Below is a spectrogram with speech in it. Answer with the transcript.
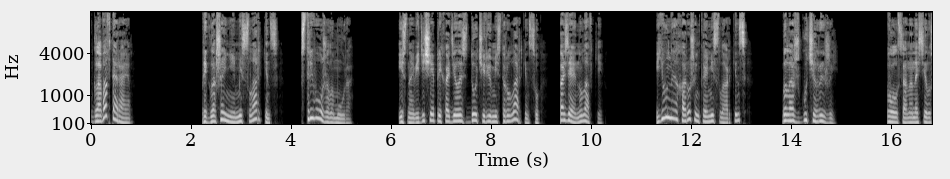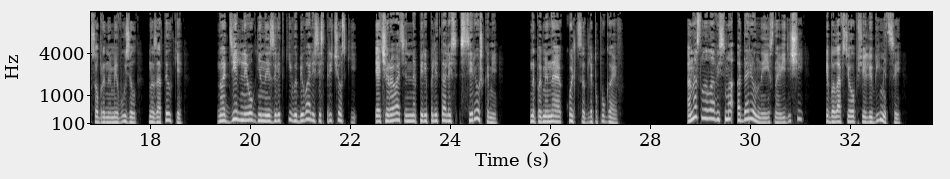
Глава вторая. Приглашение мисс Ларкинс встревожило Мура. Ясновидящая приходилась дочерью мистеру Ларкинсу, хозяину лавки. Юная хорошенькая мисс Ларкинс была жгуче рыжей. Волосы она носила собранными в узел на затылке, но отдельные огненные завитки выбивались из прически и очаровательно переплетались с сережками, напоминая кольца для попугаев. Она слыла весьма одаренной ясновидящей и была всеобщей любимицей,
